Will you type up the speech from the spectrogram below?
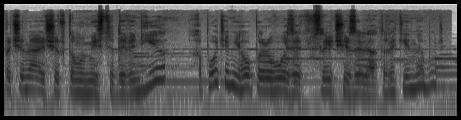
починаючи в тому місці, де він є, а потім його перевозять в слідчий ізолятор який-небудь.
